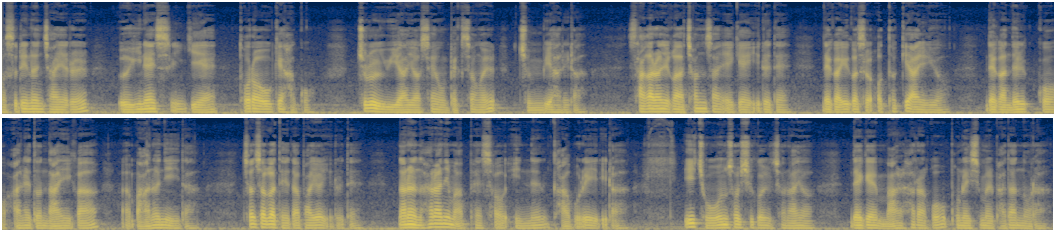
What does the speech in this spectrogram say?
거스리는 자애를 의인의 슬기에 돌아오게 하고 주를 위하여 세운 백성을 준비하리라. 사가랴가 천사에게 이르되 내가 이것을 어떻게 알리오? 내가 늙고 아내도 나이가 많으니이다. 천사가 대답하여 이르되 나는 하나님 앞에 서 있는 가브리엘이라. 이 좋은 소식을 전하여 내게 말하라고 보내심을 받았노라.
